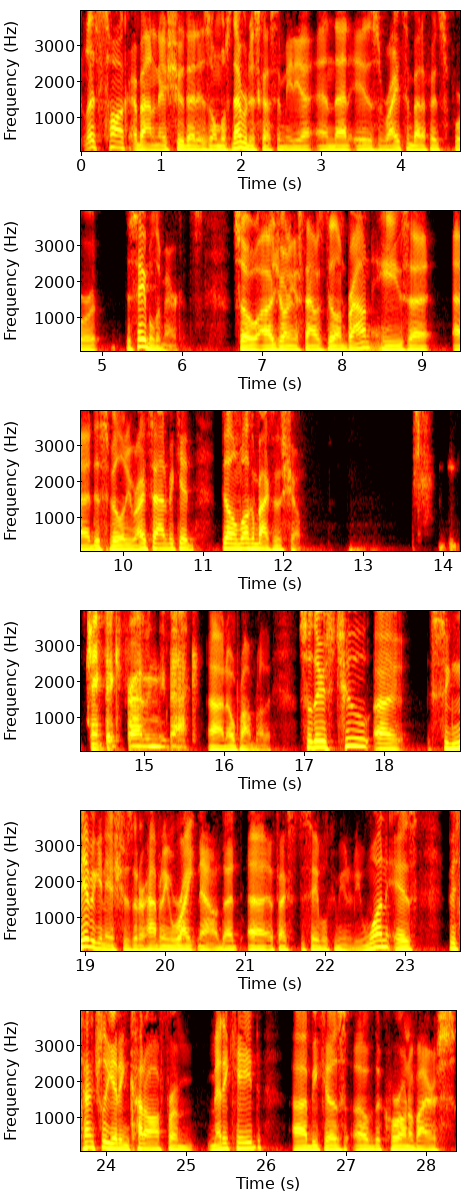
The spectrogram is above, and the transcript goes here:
right, let's talk about an issue that is almost never discussed in media, and that is rights and benefits for disabled Americans. So, uh, joining us now is Dylan Brown. He's a, a, disability rights advocate. Dylan, welcome back to the show. Thank you for having me back. Uh, no problem, brother. So, there's two uh, significant issues that are happening right now that uh, affects the disabled community. One is potentially getting cut off from Medicaid uh, because of the coronavirus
